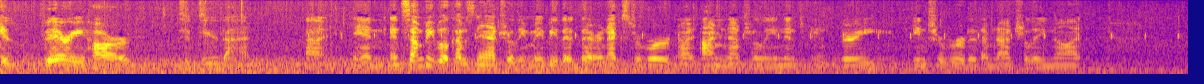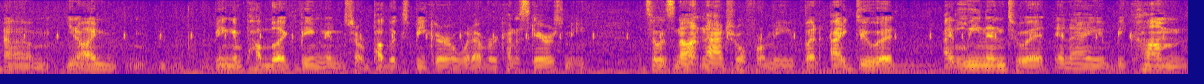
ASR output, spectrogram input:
It's very hard to do that. Uh, and and some people it comes naturally. Maybe that they're an extrovert. I, am naturally an in, very introverted. I'm naturally not. Um, you know, I'm being in public, being in sort of public speaker or whatever, kind of scares me. So it's not natural for me. But I do it. I lean into it, and I become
